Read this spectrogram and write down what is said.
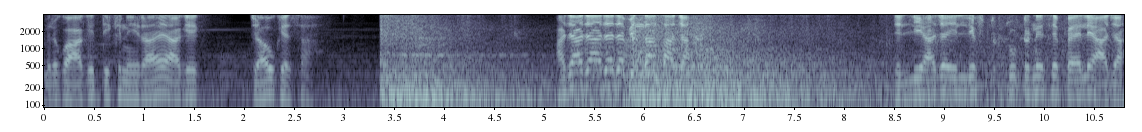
मेरे को आगे दिख नहीं रहा है, आगे जाऊँ कैसा? आजा आजा आजा आजा, बिंदास आजा। जल्दी आजा ये लिफ्ट टूटने से पहले आ जा।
